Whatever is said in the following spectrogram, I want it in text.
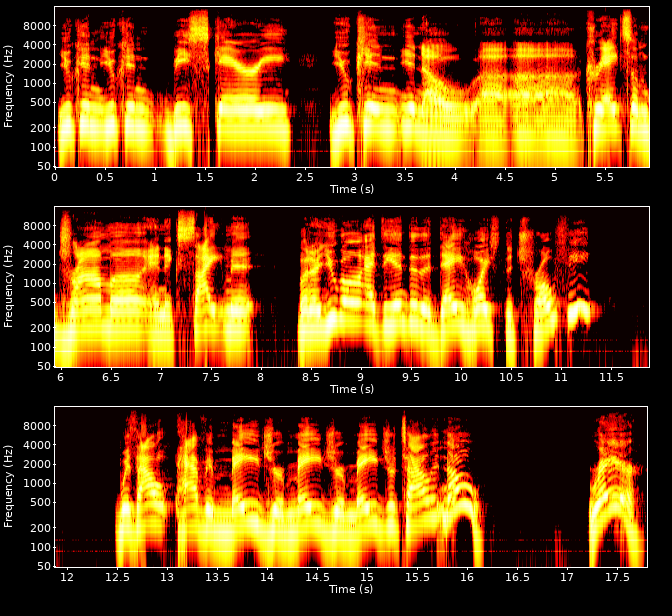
You can you can be scary. You can you know uh, uh, create some drama and excitement. But are you going to, at the end of the day hoist the trophy without having major, major, major talent? No, rare.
